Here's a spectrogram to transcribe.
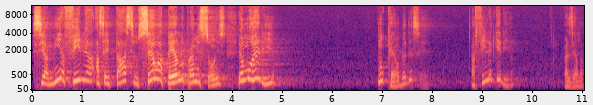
se a minha filha aceitasse o seu apelo para missões, eu morreria. Não quer obedecer. A filha queria, mas ela,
